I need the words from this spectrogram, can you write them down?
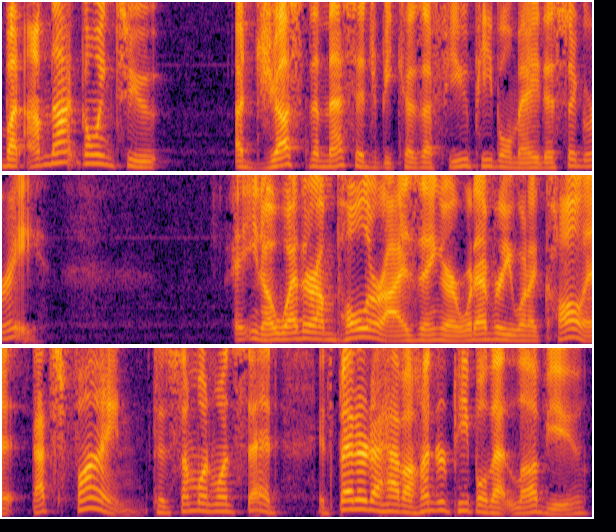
But I'm not going to adjust the message because a few people may disagree. You know, whether I'm polarizing or whatever you want to call it, that's fine. Because someone once said it's better to have 100 people that love you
